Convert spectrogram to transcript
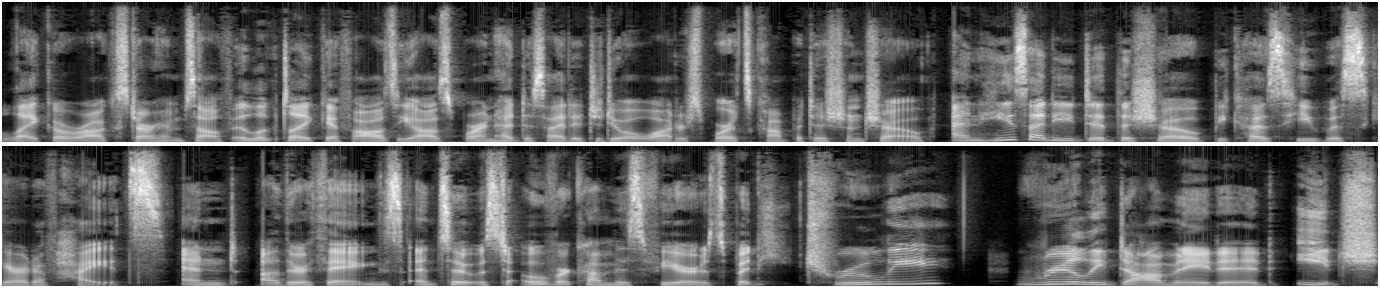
like a rock star himself. It looked like if Ozzy Osbourne had decided to do a water sports competition show. And he said he did the show because he was scared of heights and other things. And so it was to overcome his fears. But he truly really dominated each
